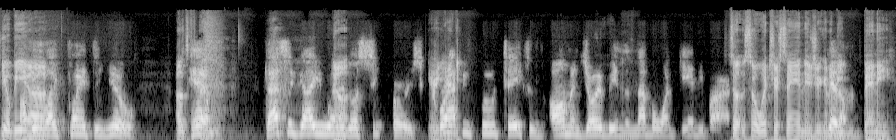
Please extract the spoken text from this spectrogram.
you'll be. I'll uh, be like pointing to you. I was him. That's the guy you want No. to go see for his You're- you're- crappy food takes and almond joy being the number one candy bar. So, so what you're saying is you're gonna be be 'em. Benny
